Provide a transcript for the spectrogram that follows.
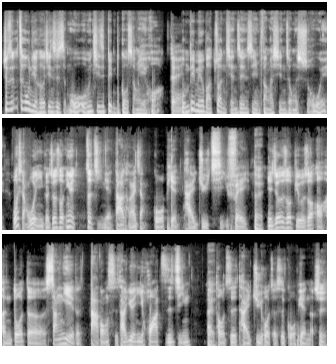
就是这个问题的核心是什么？我我们其实并不够商业化。对，我们并没有把赚钱这件事情放在心中的首位。我想问一个，就是说，因为这几年大家都很爱讲国片台剧起飞，对，也就是说，比如说哦，很多的商业的大公司，他愿意花资金来投资台剧或者是国片的，是。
